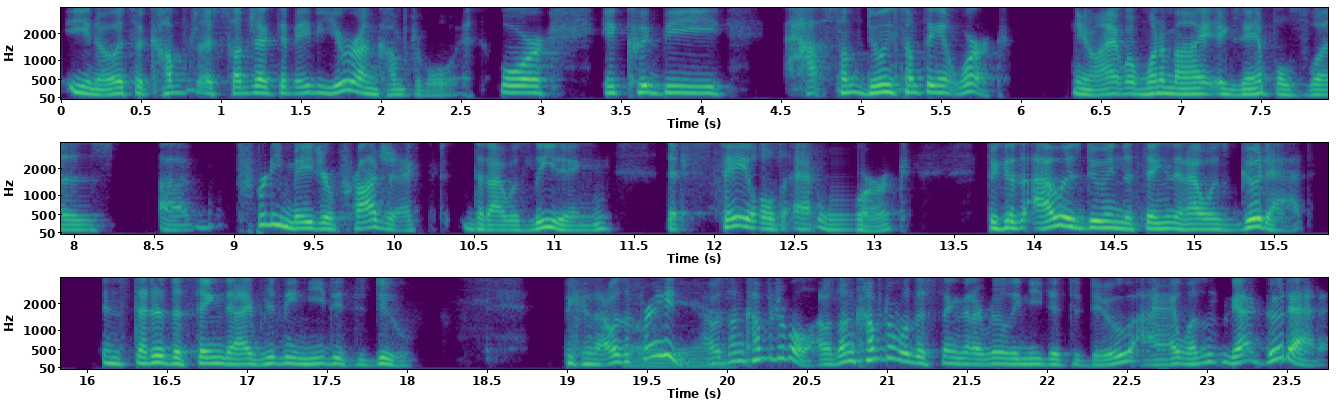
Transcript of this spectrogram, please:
you know, it's a, comfort, a subject that maybe you're uncomfortable with, or it could be how, some doing something at work. You know, I one of my examples was a pretty major project that I was leading that failed at work because I was doing the thing that I was good at instead of the thing that I really needed to do because I was oh, afraid. Oh, yeah. I was uncomfortable. I was uncomfortable with this thing that I really needed to do. I wasn't that good at it.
